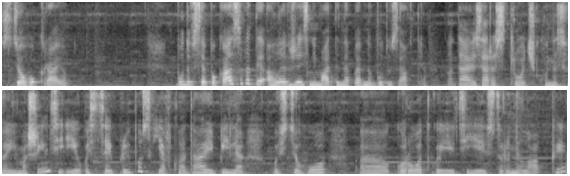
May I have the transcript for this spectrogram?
з цього краю. Буду все показувати, але вже знімати, напевно, буду завтра. Вкладаю зараз строчку на своїй машинці, і ось цей припуск я вкладаю біля ось цього е, короткої цієї сторони лапки.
